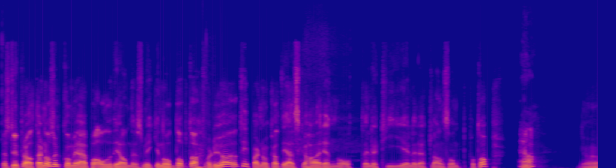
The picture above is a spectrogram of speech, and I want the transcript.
Hvis du prater nå, så kommer jeg på alle de andre som ikke nådde opp, da. For du tipper nok at jeg skal ha Renne 8 eller 10 eller et eller annet sånt på topp? Ja. ja.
